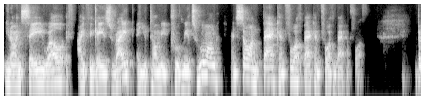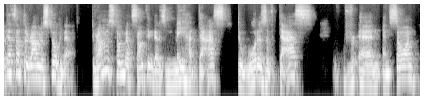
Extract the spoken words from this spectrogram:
you know, and say, well, if I think A is right and you tell me prove me it's wrong, and so on, back and forth, back and forth, and back and forth. But that's not the Rambam is talking about. The Rambam is talking about something that is Mei HaDaas, the waters of Das, and, and so on.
